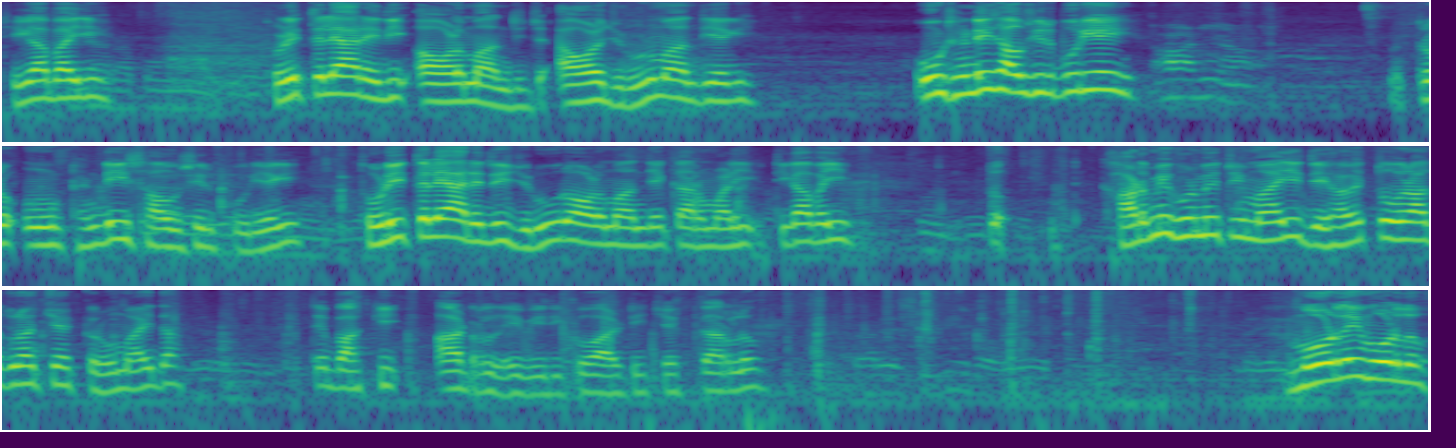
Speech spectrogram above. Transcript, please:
ਠੀਕ ਆ ਬਾਈ ਜੀ। ਥੋੜੀ ਤਲਿਆਰੇ ਦੀ ਔਲ ਮੰਨਦੀ ਔਲ ਜ਼ਰੂਰ ਮੰਨਦੀ ਹੈਗੀ। ਉਹ ਠੰਡੀ ਸਾਊਸੀਲ ਪੂਰੀ ਹੈ ਜੀ? ਹਾਂਜੀ ਹਾਂ। ਮਿੱਤਰੋ ਊਂ ਠੰਡੀ ਸਾਊਸੀਲ ਪੂਰੀ ਹੈਗੀ। ਥੋੜੀ ਤਲਿਆਰੇ ਦੀ ਜ਼ਰੂਰ ਔਲ ਮੰਨਦੀ ਹੈ ਕਰਮ ਵਾਲੀ ਠੀਕ ਆ ਬਾਈ? ਖੜਮੀ ਖੁੜਮੀ ਤੁਸੀਂ ਮਾਈ ਜੀ ਦੇਖਾਵੇ ਤੋਰਾ ਤੋਰਾ ਚੈੱਕ ਕਰੋ ਮਾਈ ਦਾ। ਤੇ ਬਾਕੀ ਆਰਡਰ ਲੇਵੀ ਦੀ ਕੁਆਲਿਟੀ ਚੈੱਕ ਕਰ ਲਓ। ਮੋੜ ਲਈ ਮੋੜ ਲਓ।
